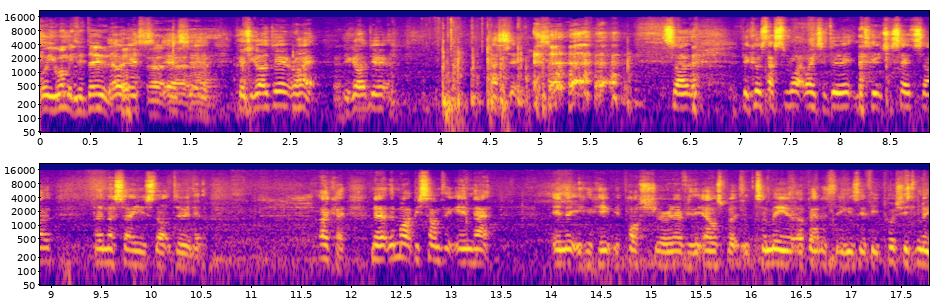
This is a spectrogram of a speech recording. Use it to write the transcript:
What you want me to do? oh yes, Right, yes, right, yeah. right. because you got to do it right. You got to do it. That's it. so, because that's the right way to do it, the teacher said so, then that's how you start doing it. Okay, now there might be something in that, in that you can keep your posture and everything else, but to me a better thing is if he pushes me,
